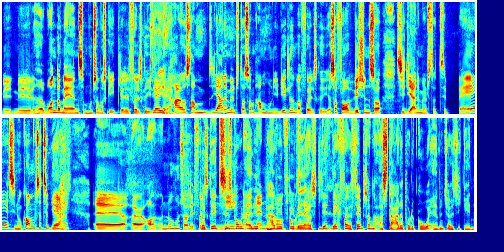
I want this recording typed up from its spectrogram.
med, med hvad hedder Wonder Man, som hun så måske bliver lidt forelsket i. Ja, ja. Han har jo samme hjernemønster, som ham hun i virkeligheden var forelsket i. Og så får Vision så sit hjernemønster tilbage, sin hukommelse tilbage. Øh, øh, og, og nu er hun så lidt På forelsket i det tidspunkt er vi, anden, har vi bevæget os lidt væk fra 90'erne og startet på det gode Avengers igen. Ja,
